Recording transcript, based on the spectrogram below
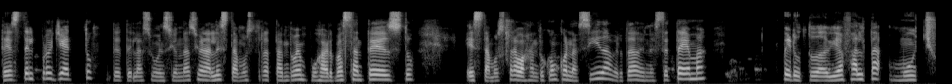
Desde el proyecto, desde la subvención nacional, estamos tratando de empujar bastante esto. Estamos trabajando con Conacida, ¿verdad?, en este tema, pero todavía falta mucho.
